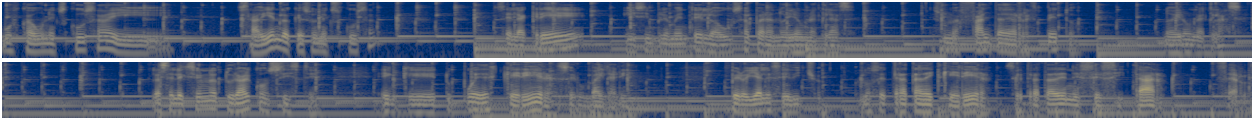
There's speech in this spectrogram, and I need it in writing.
busca una excusa y sabiendo que es una excusa, se la cree y simplemente lo usa para no ir a una clase. Es una falta de respeto no ir a una clase. La selección natural consiste en que tú puedes querer ser un bailarín, pero ya les he dicho, no se trata de querer, se trata de necesitar serlo.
